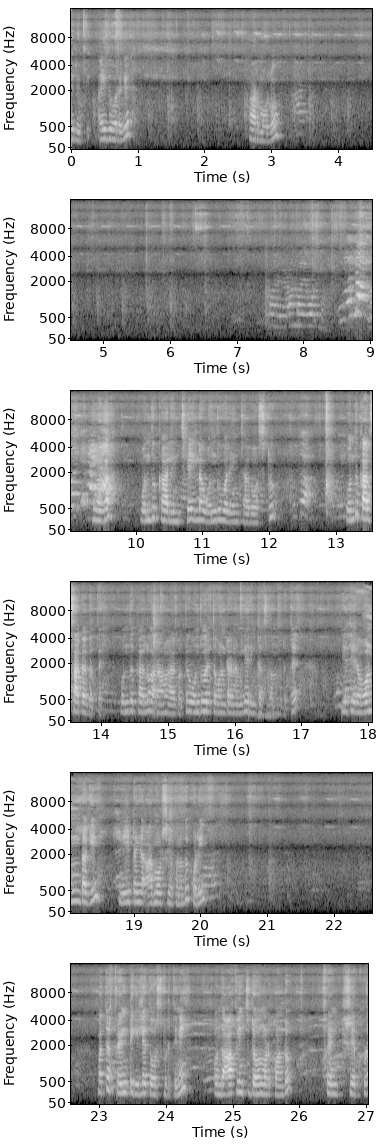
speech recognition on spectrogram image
ಈ ರೀತಿ ಐದುವರೆಗೆ ಹಾರ್ಮೋಲು ಇವಾಗ ಒಂದು ಕಾಲು ಇಂಚಿಗೆ ಇಲ್ಲ ಒಂದೂವರೆ ಇಂಚ್ ಆಗುವಷ್ಟು ಒಂದು ಕಾಲು ಸಾಕಾಗುತ್ತೆ. ಒಂದು ಕಾಲು ಆರಾಮಾಗುತ್ತೆ ಒಂದೂವರೆ ತೊಗೊಂಡ್ರೆ ನಮಗೆ ರಿಂಕಲ್ಸ್ ಬಂದ್ಬಿಡುತ್ತೆ. ಈ ರೀತಿ ಒಂದಾಗಿ ನೀಟಾಗಿ ಆರ್ಮೋಲ್ ಶೇಪ್ ಅನ್ನೋದು ಕೊಡಿ. ಮತ್ತು ಫ್ರಂಟಿಗೆ ಇಲ್ಲೇ ತೋರಿಸ್ಬಿಡ್ತೀನಿ. ಒಂದು ಹಾಫ್ ಇಂಚ್ ಡೌನ್ ಮಾಡಿಕೊಂಡು ಫ್ರಂಟ್ ಶೇಪ್ ಕೂಡ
